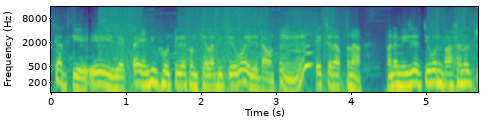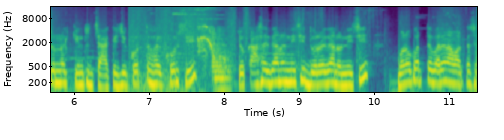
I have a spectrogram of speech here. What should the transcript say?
স্কার দিয়ে। এই যে একটা এমপি ফোরটির এখন খেলা দিতে হব, এই যে ডাউন দেখছেন আপনারা? মানে নিজের জীবন বাঁচানোর জন্য কিন্তু যা কিছু করতে হয়, করছি। তো কাছের গানও নিছি, দূরের গানও নিছি। মনে করতে পারেন আমার কাছে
